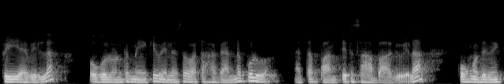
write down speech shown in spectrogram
ෆ්‍රී ඇවිල්ලා ඔයගොල්ලොන්ට මේකේ වෙනස වටහා ගන්න පුළුවන්. නැත්තම් පන්තියට සහභාගී වෙලා කොහොමද මේක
